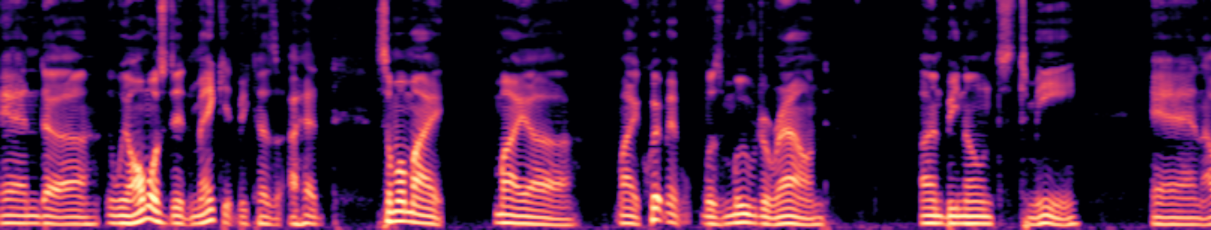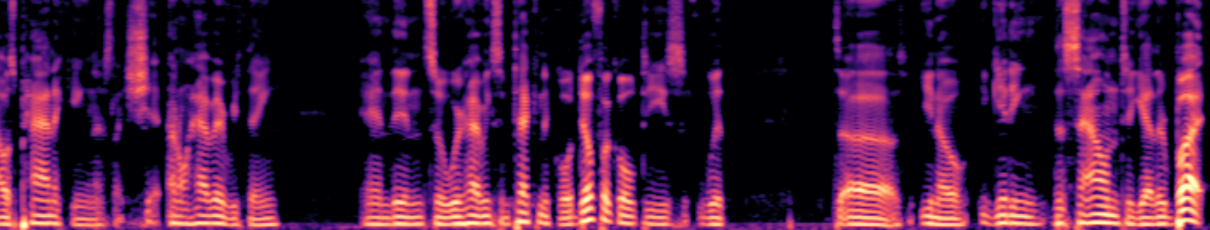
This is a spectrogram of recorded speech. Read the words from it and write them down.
and uh, we almost didn't make it because I had some of my my uh, my equipment was moved around, unbeknownst to me, and I was panicking and it's like shit, I don't have everything, and then so we're having some technical difficulties with, uh, you know, getting the sound together, but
